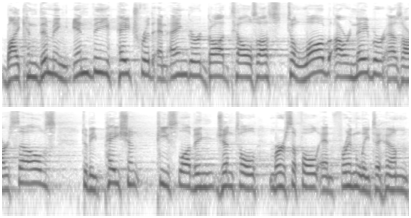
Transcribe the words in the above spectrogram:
By condemning envy, hatred, and anger, God tells us to love our neighbor as ourselves to be patient, peace loving, gentle, merciful, and friendly to him,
